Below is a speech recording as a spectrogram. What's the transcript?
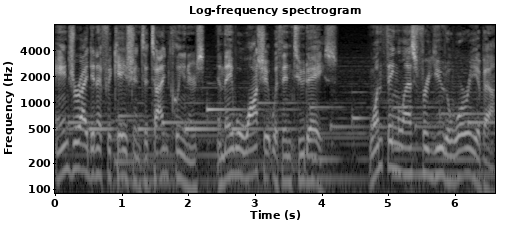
and your identification to Tide Cleaners, and they will wash it within two days. One thing less for you to worry about.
